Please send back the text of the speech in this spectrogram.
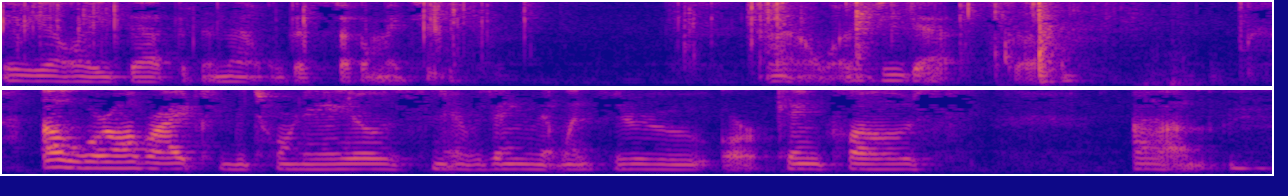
Maybe I'll eat that, but then that will get stuck on my teeth. I don't want to do that, so. Oh, we're all right from the tornadoes and everything that went through or came close. Um,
